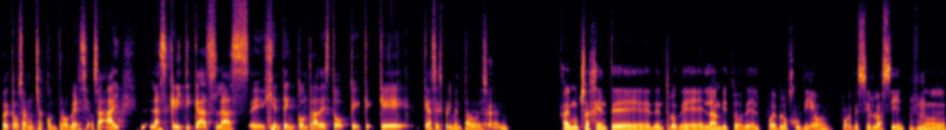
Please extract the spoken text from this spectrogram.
puede causar mucha controversia? O sea, hay las críticas, las eh, gente en contra de esto. ¿Qué, qué, qué- qué has experimentado de eso? Eh, Hay mucha gente eh, dentro del ámbito del pueblo judío, por decirlo así, no-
